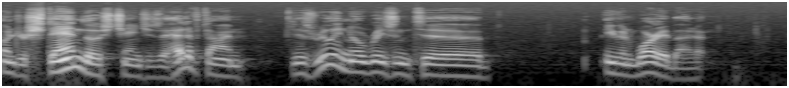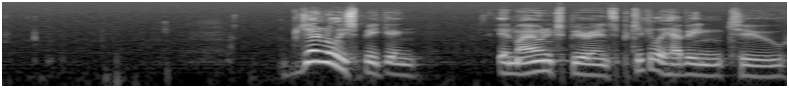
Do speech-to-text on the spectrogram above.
understand those changes ahead of time, there's really no reason to even worry about it. Generally speaking, in my own experience, particularly having to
